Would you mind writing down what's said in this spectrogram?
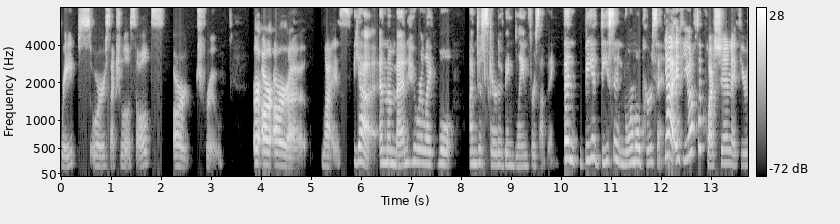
rapes or sexual assaults are true or are are uh lies. Yeah, and the men who were like, "Well, I'm just scared of being blamed for something." Then be a decent normal person. Yeah, if you have to question if you're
